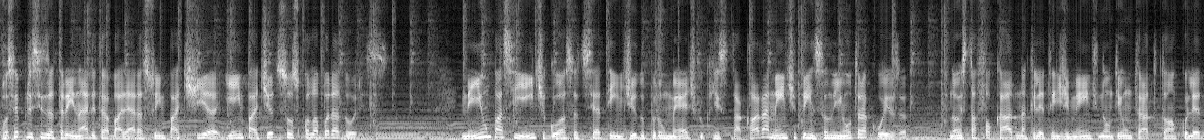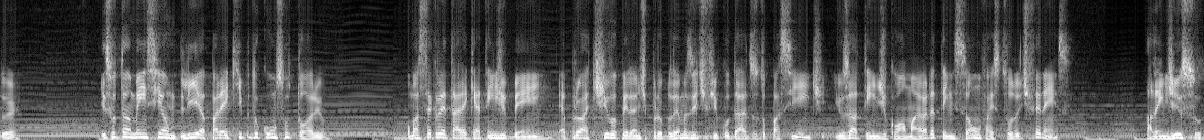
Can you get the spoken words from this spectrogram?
Você precisa treinar e trabalhar a sua empatia e a empatia dos seus colaboradores. Nenhum paciente gosta de ser atendido por um médico que está claramente pensando em outra coisa, não está focado naquele atendimento e não tem um trato tão acolhedor. Isso também se amplia para a equipe do consultório. Uma secretária que atende bem, é proativa perante problemas e dificuldades do paciente e os atende com a maior atenção faz toda a diferença. Além disso,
